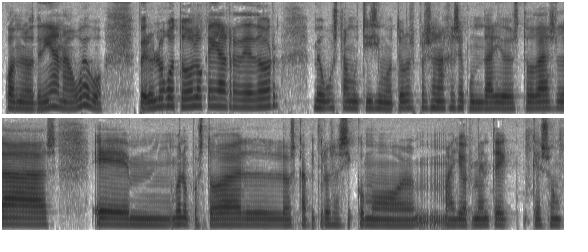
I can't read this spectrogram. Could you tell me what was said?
cuando lo tenían a huevo. Pero luego todo lo que hay alrededor me gusta muchísimo, todos los personajes secundarios, todas las, eh, bueno, pues todos los capítulos así como mayormente que son,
